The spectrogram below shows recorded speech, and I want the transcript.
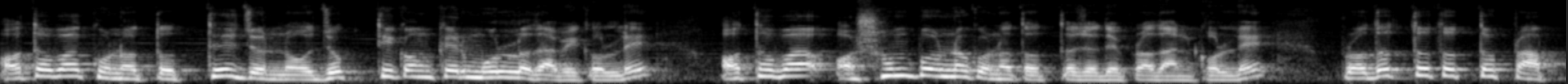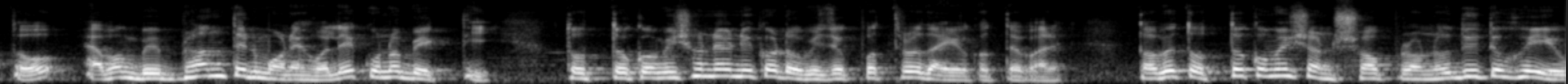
অথবা কোনো তথ্যের জন্য অযৌক্তিক অঙ্কের মূল্য দাবি করলে অথবা অসম্পূর্ণ কোনো তথ্য যদি প্রদান করলে প্রদত্ত তথ্য প্রাপ্ত এবং বিভ্রান্তির মনে হলে কোনো ব্যক্তি তথ্য কমিশনের নিকট অভিযোগপত্র দায়ী করতে পারে। তবে তথ্য কমিশন স্বপ্রণোদিত হয়েও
